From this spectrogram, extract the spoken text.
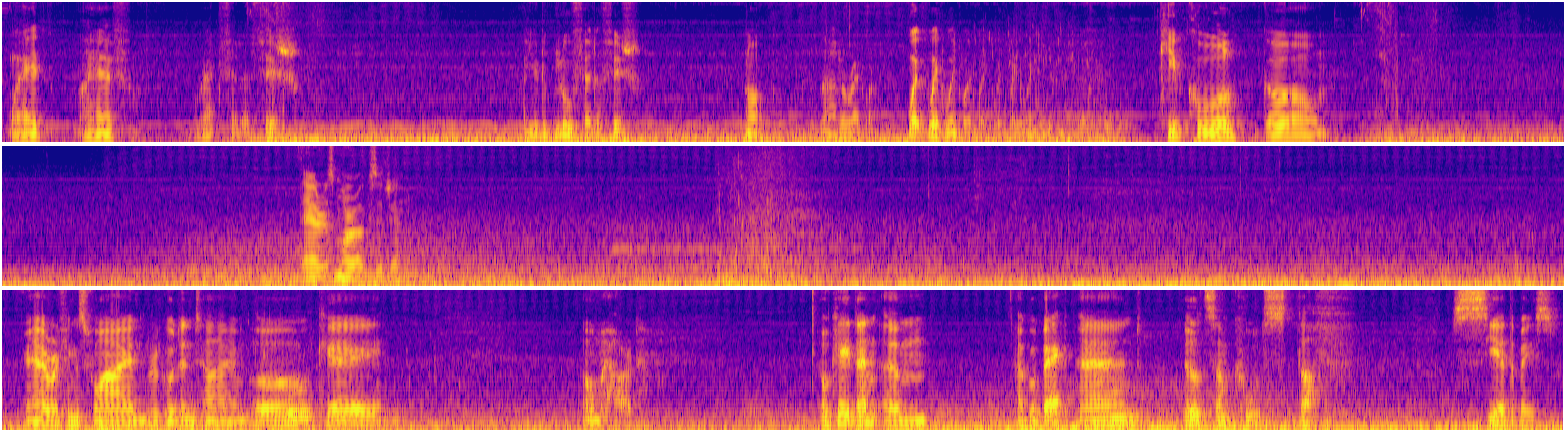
Wait, I have red feather fish. Are you the blue feather fish? No, not the red one. Wait, wait, wait, wait, wait, wait, wait, wait. Keep cool, go home. There is more oxygen. Everything's fine. We're good in time. Okay. Oh, my heart. Okay, then um, I'll go back and build some cool stuff. See you at the base.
